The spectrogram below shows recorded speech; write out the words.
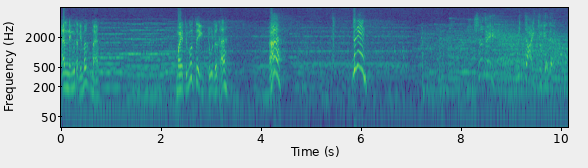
Anh này của ta bị mất mạng Mày tưởng có tiền trụ được hả Hả Đứng im Shutty! We die together.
